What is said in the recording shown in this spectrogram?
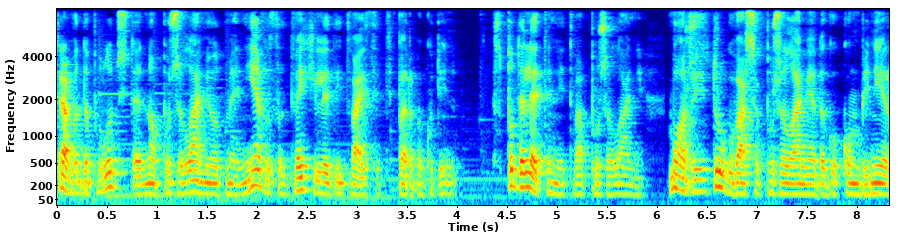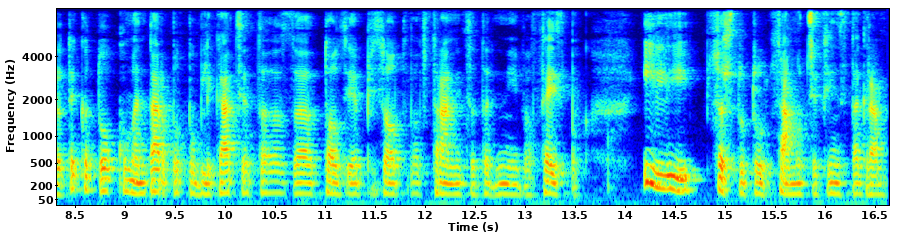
трябва да получите едно пожелание от мен Ева за 2021 година. Споделете ни това пожелание. Може и с друго ваше пожелание да го комбинирате като коментар под публикацията за този епизод в страницата ни във Facebook. Или същото, само че в Инстаграм.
